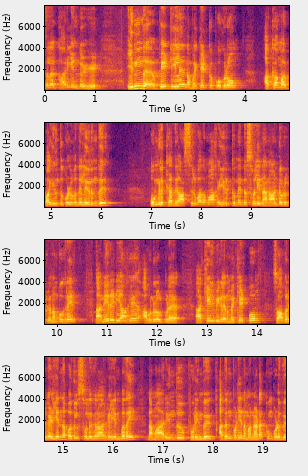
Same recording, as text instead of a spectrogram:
சில காரியங்கள் இந்த பேட்டியில் நம்ம கேட்க போகிறோம். அக்காமார் பகிர்ந்து கொள்வதிலிருந்து உங்களுக்கு அது ஆசீர்வாதமாக இருக்கும் என்று சொல்லி நான் ஆண்டவருக்கு நம்புகிறேன். நான் நேரடியாக அவர்களோடு கூட கேள்விகளை நம்ம கேட்போம். ஸோ அவர்கள் என்ன பதில் சொல்லுகிறார்கள் என்பதை நம்ம அறிந்து புரிந்து அதன்படி நம்ம நடக்கும் பொழுது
